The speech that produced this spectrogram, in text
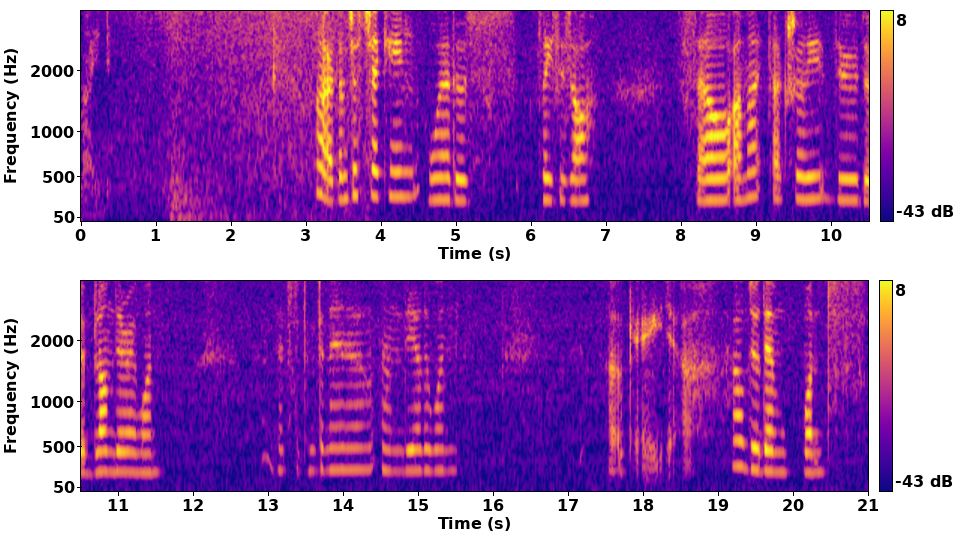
mind. Alright, I'm just checking where those places are. So I might actually do the Blunderer one. That's the Pimpernel and the other one. Okay, yeah. I'll do them once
